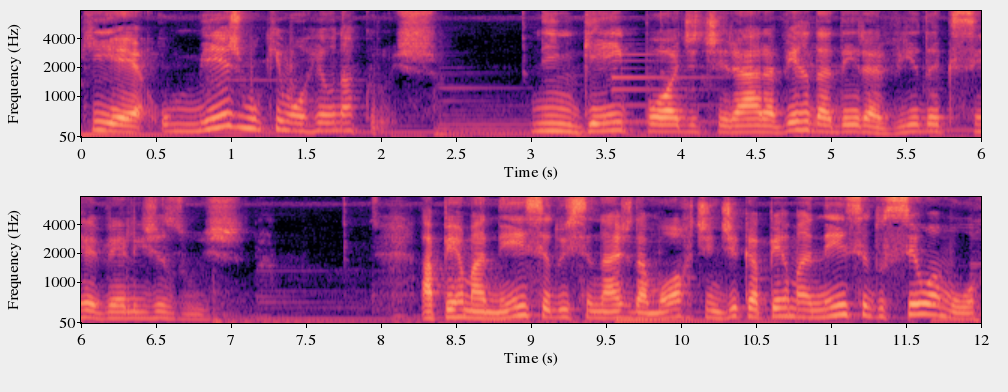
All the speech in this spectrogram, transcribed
que é o mesmo que morreu na cruz. Ninguém pode tirar a verdadeira vida que se revela em Jesus. A permanência dos sinais da morte indica a permanência do seu amor.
